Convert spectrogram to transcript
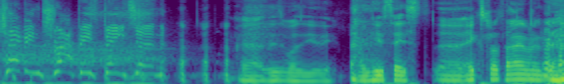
Kevin Trapp is beaten. Yeah, this was easy. When he says uh, extra time and then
